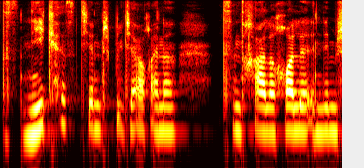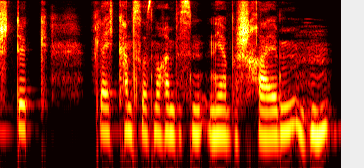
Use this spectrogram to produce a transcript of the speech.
das Nähkästchen spielt ja auch eine zentrale Rolle in dem Stück. Vielleicht kannst du das noch ein bisschen näher beschreiben. Mhm.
